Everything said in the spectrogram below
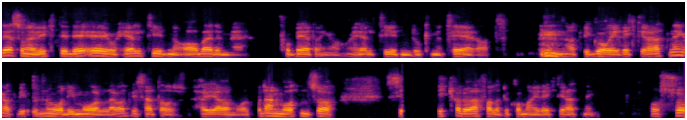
Det som er viktig, det er jo hele tiden å arbeide med forbedringer og hele tiden dokumentere at at vi går i riktig retning, at vi når de målene og at vi setter oss høyere mål. På den måten så sikrer du i hvert fall at du kommer i riktig retning. Og så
